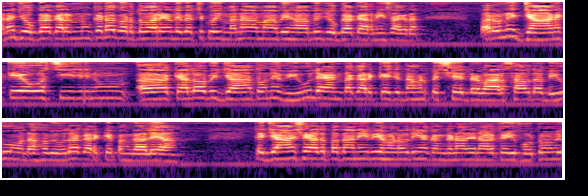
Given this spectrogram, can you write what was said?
ਹਨਾ, ਯੋਗਾ ਕਰਨ ਨੂੰ ਕਿਹੜਾ ਗੁਰਦੁਆਰਿਆਂ ਦੇ ਵਿੱਚ ਕੋਈ ਮਨਾ ਮਾ ਵੀ ਹਾਂ ਵੀ ਯੋਗਾ ਕਰ ਨਹੀਂ ਸਕਦਾ। ਪਰ ਉਹਨੇ ਜਾਣ ਕੇ ਉਸ ਚੀਜ਼ ਨੂੰ ਅਹ, ਕਹਿ ਲਓ ਵੀ ਜਾਂ ਤਾਂ ਉਹਨੇ ਵਿਊ ਲੈਣ ਦਾ ਕਰਕੇ ਜਿੱਦਾਂ ਹੁਣ ਪਿੱਛੇ ਦਰਬਾਰ ਸਾਹਿਬ ਦਾ ਵਿਊ ਆਉਂਦਾ ਹੋਵੇ ਉਹਦਾ ਕਰਕੇ ਪੰਗਾ ਲਿਆ। ਤੇ ਜਾਂ ਸ਼ਾਇਦ ਪਤਾ ਨਹੀਂ ਵੀ ਹੁਣ ਉਹਦੀਆਂ ਕੰਗਣਾ ਦੇ ਨਾਲ ਕਈ ਫੋਟੋਆਂ ਵੀ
